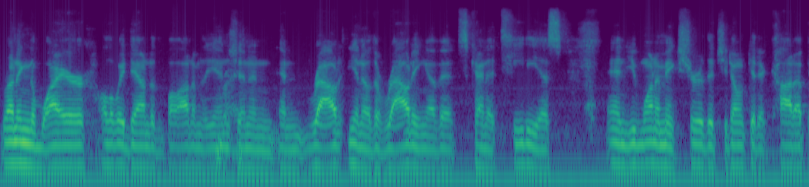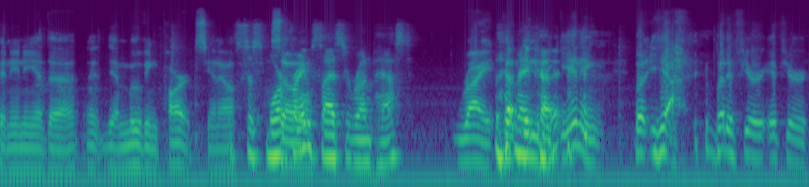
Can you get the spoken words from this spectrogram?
running the wire all the way down to the bottom of the engine and and route you know the routing of it's kind of tedious and you want to make sure that you don't get it caught up in any of the the moving parts you know It's just more So- frame size to run past. right That but may in cut the it. but yeah but if you're if you're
